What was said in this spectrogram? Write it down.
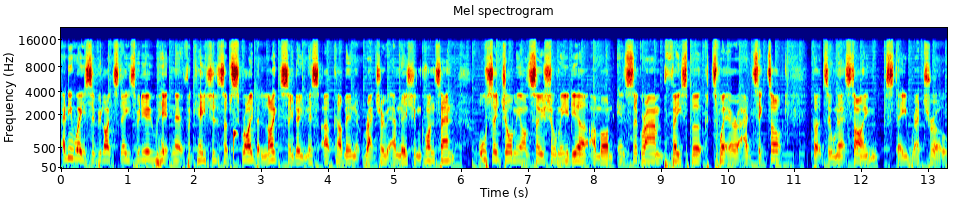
Anyways, if you like today's video, hit notifications, subscribe and like so you don't miss upcoming retro emulation content. Also join me on social media. I'm on Instagram, Facebook, Twitter and TikTok. But till next time, stay retro.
